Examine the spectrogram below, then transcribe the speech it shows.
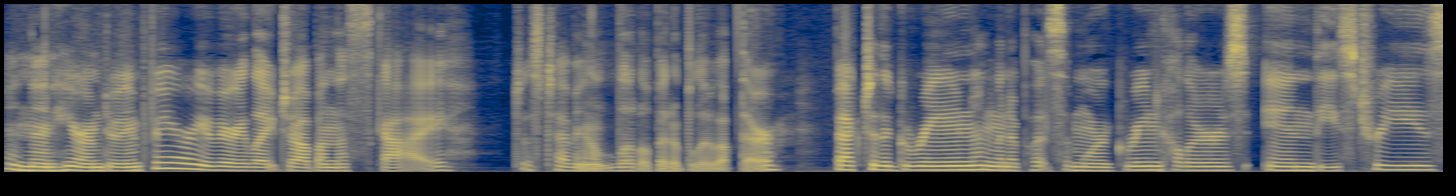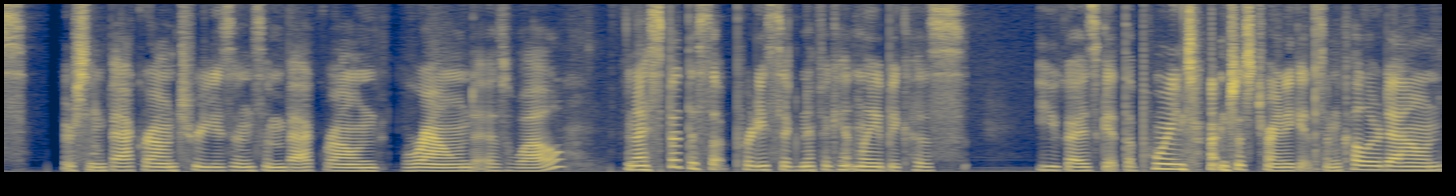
And then here I'm doing a very, very light job on the sky, just having a little bit of blue up there. Back to the green, I'm going to put some more green colors in these trees. There's some background trees and some background ground as well. And I sped this up pretty significantly because you guys get the point. I'm just trying to get some color down.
